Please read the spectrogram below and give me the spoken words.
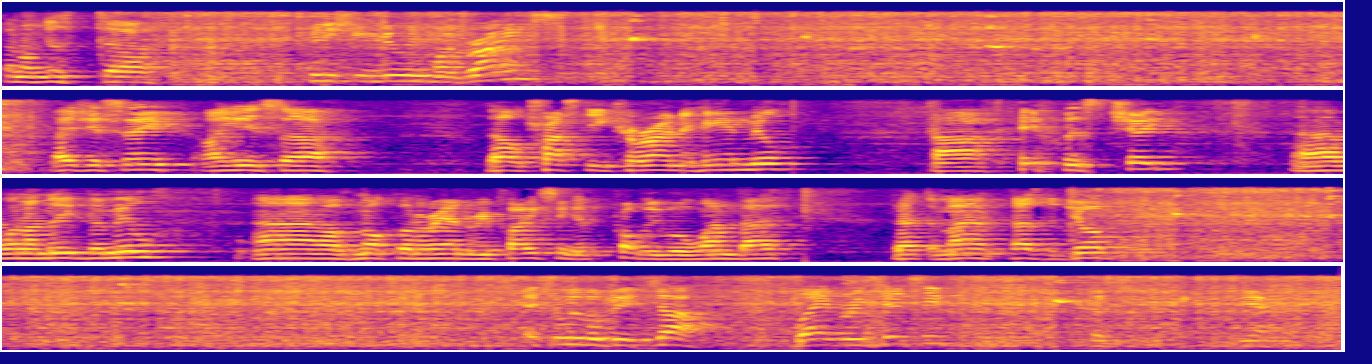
and I'm just uh, finishing milling my grains. As you see I use uh, the old trusty Corona hand mill. Uh, it was cheap uh, when I needed the mill. Uh, I've not got around to replacing it, probably will one day but at the moment does the job. It's a little bit uh, labour intensive. Yeah,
